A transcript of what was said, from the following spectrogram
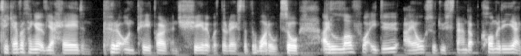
take everything out of your head and put it on paper and share it with the rest of the world. So I love what I do. I also do stand up comedy. I,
